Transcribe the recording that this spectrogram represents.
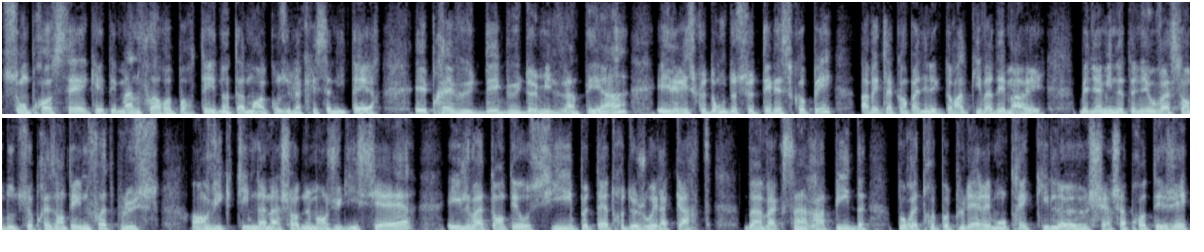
Son procès, qui a été maintes fois reporté, notamment à cause de la crise sanitaire, est prévu début 2021 et il risque donc de se télescoper avec la campagne électorale qui va démarrer. Benjamin Netanyahu va sans doute se présenter une fois de plus en victime d'un acharnement judiciaire et il va tenter aussi peut-être de jouer la carte d'un vaccin rapide pour être populaire et montrer qu'il euh, cherche à protéger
